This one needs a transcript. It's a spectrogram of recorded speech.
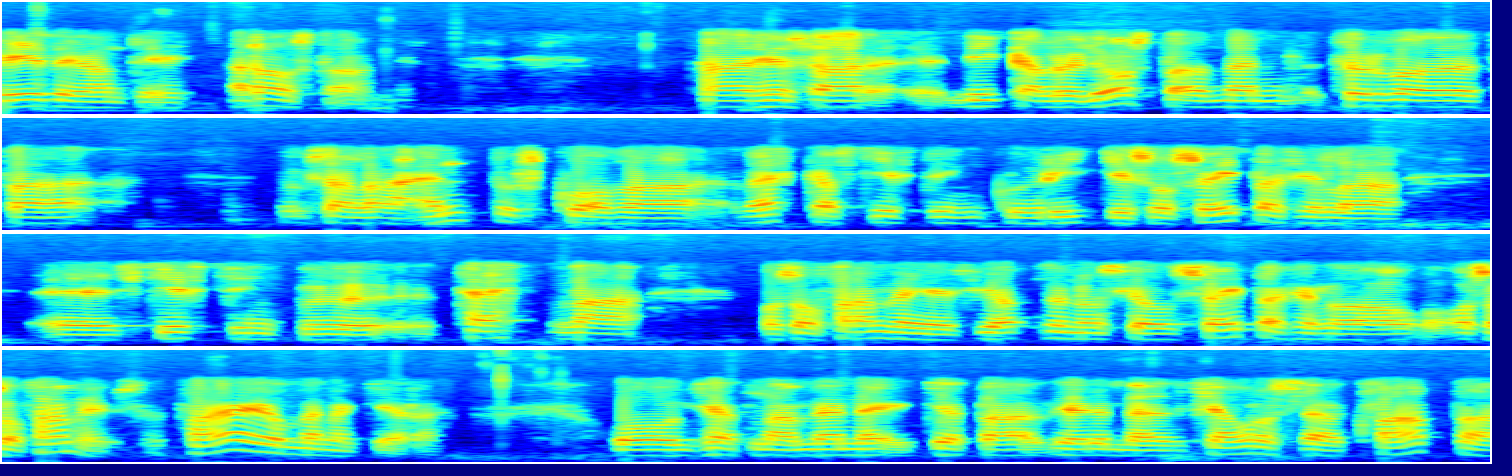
viðegandi ráðstafanir. Það er hins vegar líka alveg ljóst að menn þurfaðu þetta hugsanlega endurskoða verkaskiptingu, ríkis og sveitafélag, e, skiptingu, tekna og svo framvegis jöfnun og sjóð sveitafélag og, og svo framvegis. Það er um menn að gera og hérna menn geta verið með fjáraslega kvata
